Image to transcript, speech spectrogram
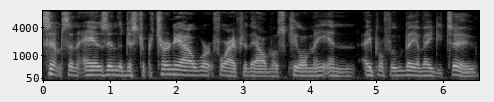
Simpson as in the district attorney I worked for after they almost killed me in April Fool Day of 82.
